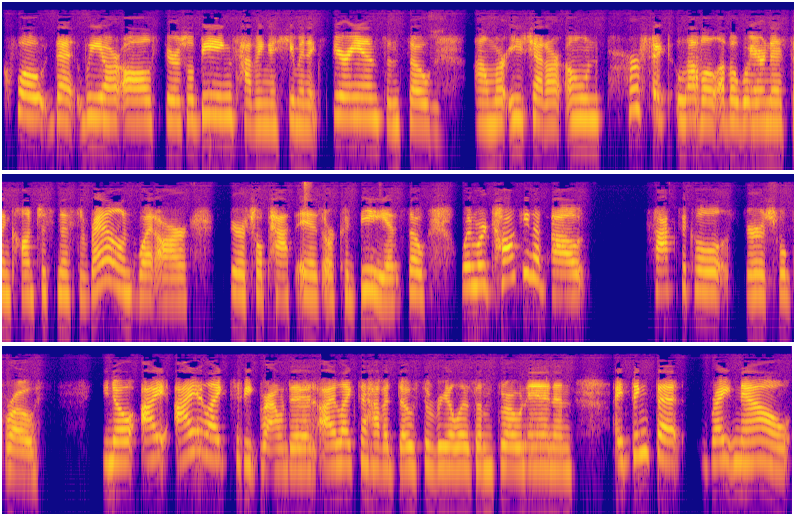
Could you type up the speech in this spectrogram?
quote that we are all spiritual beings having a human experience. And so mm. Um, we're each at our own perfect level of awareness and consciousness around what our spiritual path is or could be. And so when we're talking about practical spiritual growth, you know, I, I like to be grounded. I like to have a dose of realism thrown in. And I think that right now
